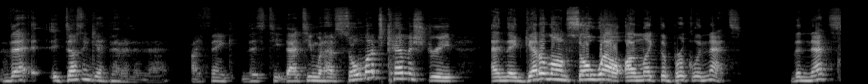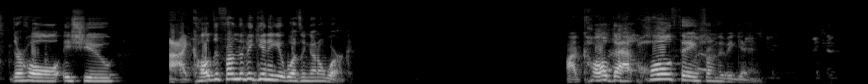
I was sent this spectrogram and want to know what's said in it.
That it doesn't get better than that. I think this team that team would have so much chemistry and they'd get along so well, unlike the Brooklyn Nets. The Nets, their whole issue, I called it from the beginning it wasn't gonna work. I called that whole thing well, from the beginning. Because, because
